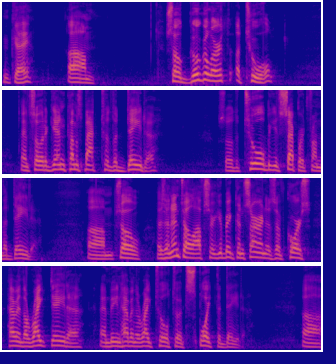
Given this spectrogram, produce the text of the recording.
too? Okay. Um, so Google Earth, a tool, and so it again comes back to the data. So the tool being separate from the data. Um, so as an intel officer, your big concern is, of course, having the right data and being having the right tool to exploit the data. Uh,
